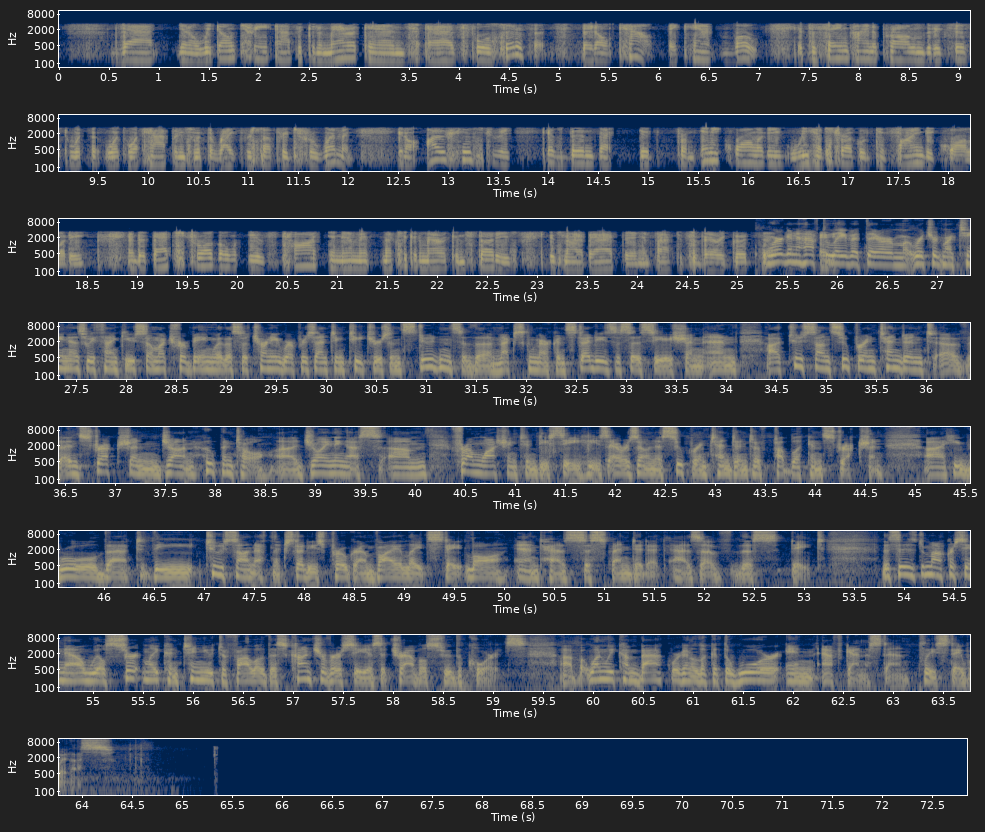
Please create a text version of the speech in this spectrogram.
That you know we don't treat African Americans as full citizens. They don't count. They can't vote. It's the same kind of problem that exists with the, with what happens with the right for suffrage for women. You know, our history has been that it, from inequality we have struggled to find equality, and that that struggle is taught in Mexican American studies is not a bad thing. In fact, it's a very good thing. We're going to have to And- leave it there. Richard Martinez, we thank you so much for being with us, attorney representing teachers and students of the Mexican American Studies Association, and uh, Tucson Superintendent of Instruction, John Huppenthal, uh, joining us um, from Washington, D.C. He's Arizona's Superintendent of Public Instruction. Uh, he ruled that the Tucson Ethnic Studies program violates state law and has suspended it as of this date. This is Democracy Now! We'll certainly continue to follow this controversy as it travels through the courts. Uh, but when we come back, we're going to look at the war in Afghanistan. Please stay with us.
